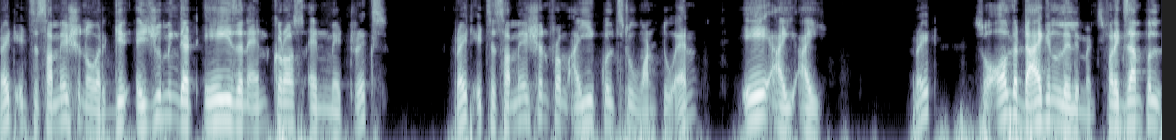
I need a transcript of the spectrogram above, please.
right? It's a summation over, assuming that A is an n cross n matrix, right? It's a summation from i equals to 1 to n, A i i, right? So all the diagonal elements, for example,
